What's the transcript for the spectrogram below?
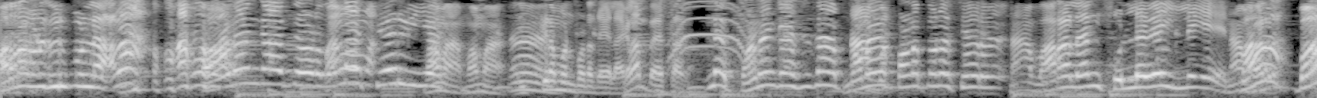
வர்றவனுக்கு விருப்பம் இல்ல. அதான். பணம் காசோட தான் ஆமா. சேருவீங்க. மாமா மாமா விக்ரமன் பட டைலாக் எல்லாம் பேசாத. இல்ல பணம் காசு தான் பணம் பணத்தோட சேரும் நான் வரலன்னு சொல்லவே இல்லையே. நான் வா, போமா.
